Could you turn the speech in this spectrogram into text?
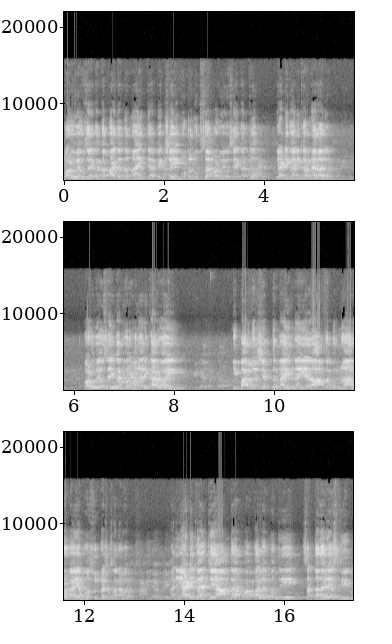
वाळू व्यावसायिकांचा फायदा तर नाही त्यापेक्षाही मोठं नुकसान वाळू व्यावसायिकांचं या ठिकाणी करण्यात आलं. वाळू व्यावसायिकांवर होणारी कारवाई ही पारदर्शक तर नाहीच नाही याला आमचा पूर्ण आरोप आहे या महसूल प्रशासनावर. आणि या ठिकाणचे आमदार पालकमंत्री सत्ताधारी असतील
